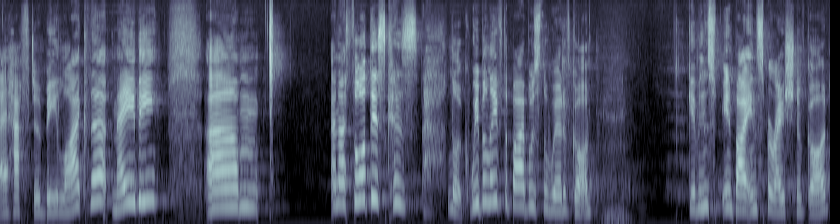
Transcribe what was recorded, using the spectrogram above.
they have to be like that, maybe. Um, and I thought this because, look, we believe the Bible is the Word of God, given by inspiration of God,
